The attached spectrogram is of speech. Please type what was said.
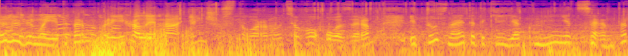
Що, любі мої, тепер ми приїхали на іншу сторону цього озера. І тут, знаєте, такий як міні-центр.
